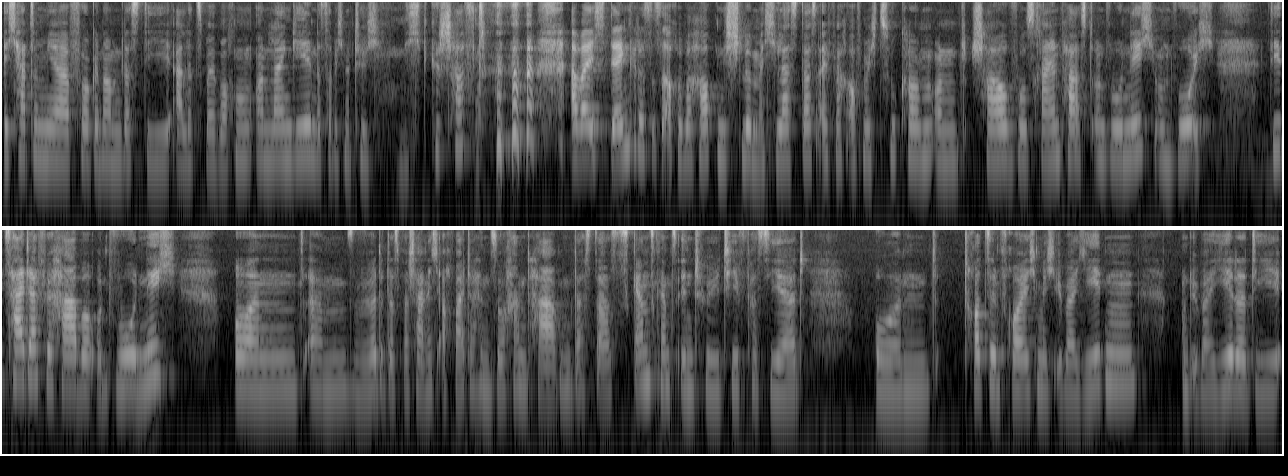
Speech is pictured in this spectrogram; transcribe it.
Ich hatte mir vorgenommen, dass die alle zwei Wochen online gehen. Das habe ich natürlich nicht geschafft. Aber ich denke, das ist auch überhaupt nicht schlimm. Ich lasse das einfach auf mich zukommen und schaue, wo es reinpasst und wo nicht und wo ich die Zeit dafür habe und wo nicht. Und ähm, würde das wahrscheinlich auch weiterhin so handhaben, dass das ganz, ganz intuitiv passiert. Und trotzdem freue ich mich über jeden und über jede, die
